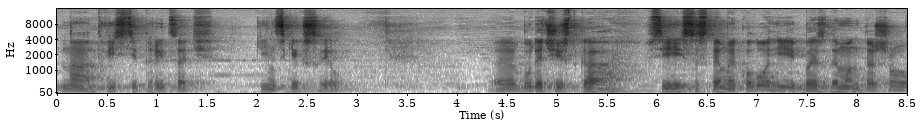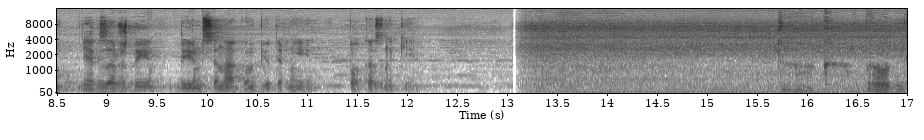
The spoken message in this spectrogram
на 230 кінських сил. Е, Буде чистка всієї системи екології без демонтажу. Як завжди, дивимося на комп'ютерні показники. Так, пробіг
